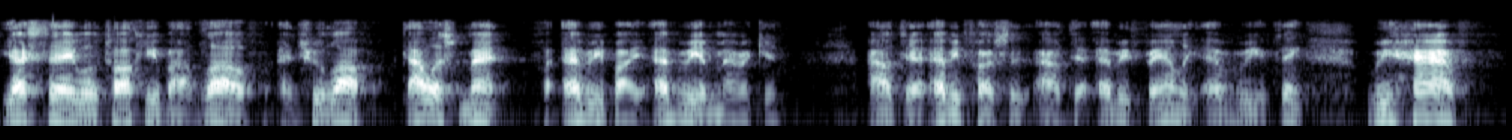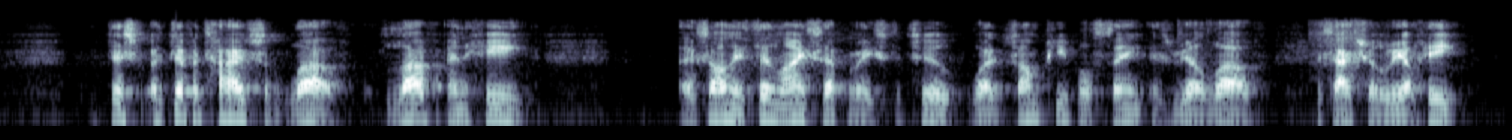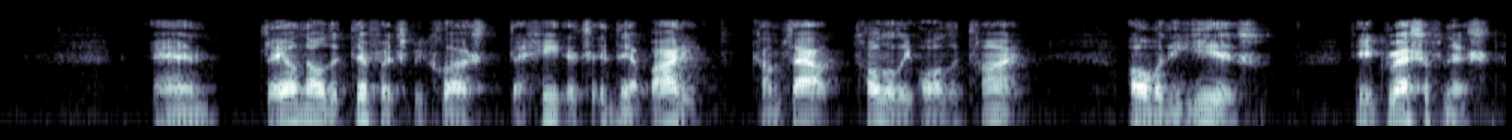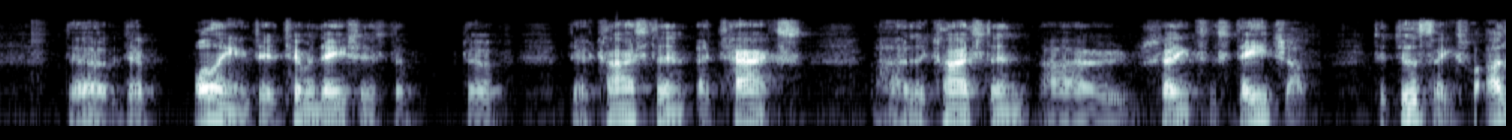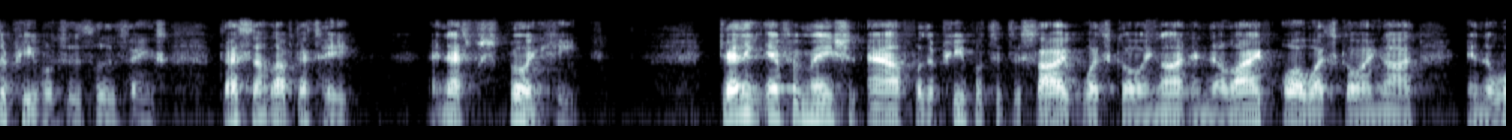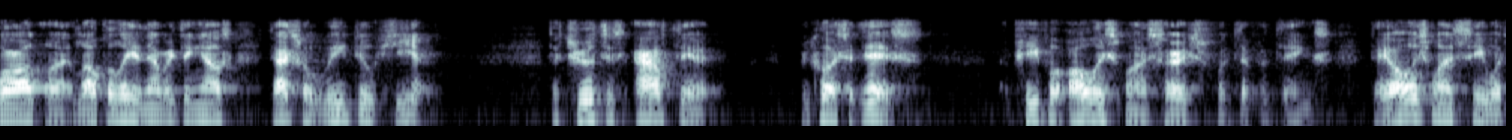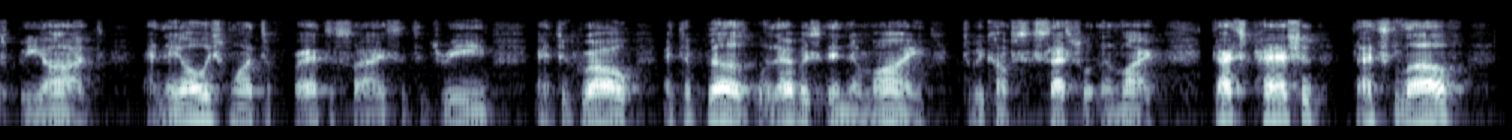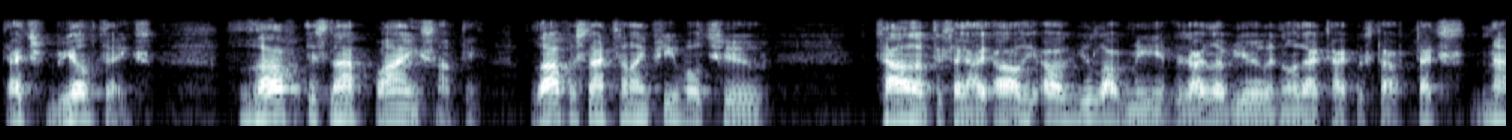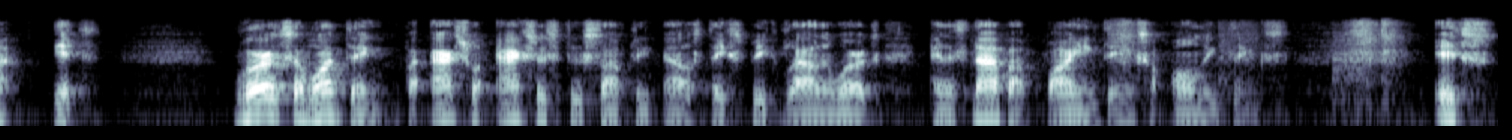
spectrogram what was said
Yesterday we were talking about love and true love. That was meant for everybody, every American out there, every person out there, every family, everything. We have this uh, different types of love. Love and hate it's only a thin line separates the two. What some people think is real love is actual real heat. And they don't know the difference because the heat that's in their body comes out totally all the time over the years. The aggressiveness, the the bullying, the intimidations, the the the constant attacks uh, the constant uh, setting the stage up to do things for other people to do things, that's not love, that's hate. And that's spewing heat. getting information out for the people to decide what's going on in their life or what's going on in the world or locally and everything else. That's what we do here. The truth is out there because it is. People always want to search for different things. They always want to see what's beyond. And they always want to fantasize and to dream and to grow and to build whatever's in their mind to become successful in life. That's passion. That's love. That's real things. Love is not buying something. Love is not telling people to tell them to say, "Oh, oh, you love me because I love you," and all that type of stuff. That's not it. Words are one thing, but actual actions do something else. They speak louder than words, and it's not about buying things or owning things. It's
